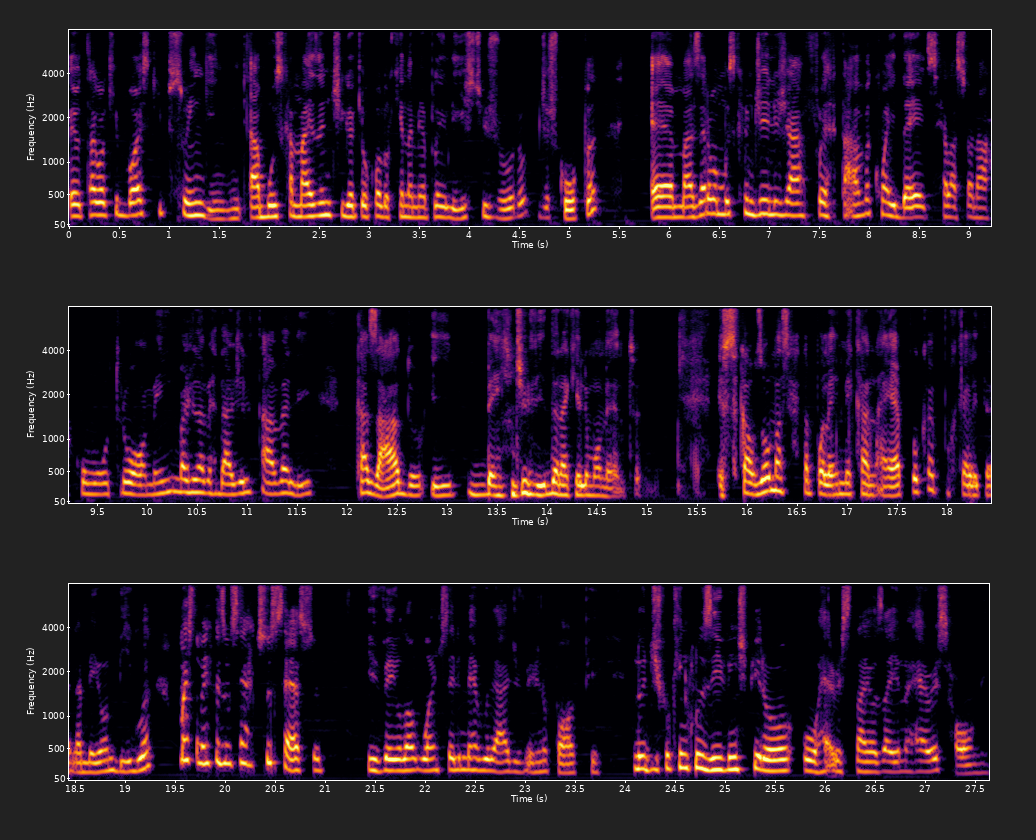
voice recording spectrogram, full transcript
Eu trago aqui Boys Keep Swinging, a música mais antiga que eu coloquei na minha playlist, juro, desculpa. É, mas era uma música onde ele já flertava com a ideia de se relacionar com outro homem, mas na verdade ele estava ali casado e bem de vida naquele momento. Isso causou uma certa polêmica na época, porque a letra era meio ambígua, mas também fez um certo sucesso. E veio logo antes dele mergulhar de vez no pop no disco que inclusive inspirou o Harry Styles aí no Harry's Home.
